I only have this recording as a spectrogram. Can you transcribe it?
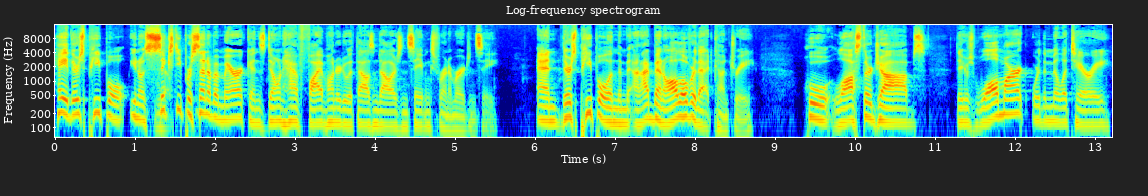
hey there's people you know 60% of americans don't have 500 to $1000 in savings for an emergency and there's people in the and i've been all over that country who lost their jobs there's walmart or the military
